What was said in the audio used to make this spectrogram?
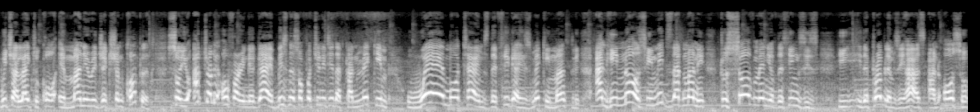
which I like to call a money rejection complex. So you're actually offering a guy a business opportunity that can make him way more times the figure he's making monthly, and he knows he needs that money to solve many of the things he's, he, the problems he has, and also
